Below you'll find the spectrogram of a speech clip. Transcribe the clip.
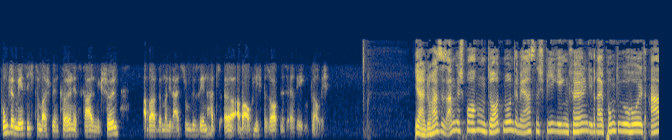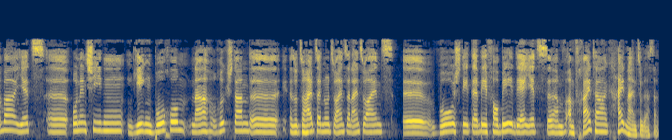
punktemäßig zum Beispiel in Köln jetzt gerade nicht schön. Aber wenn man die Leistung gesehen hat, äh, aber auch nicht besorgniserregend, glaube ich. Ja, du hast es angesprochen, Dortmund im ersten Spiel gegen Köln die drei Punkte geholt, aber jetzt äh, unentschieden gegen Bochum nach Rückstand, äh, also zur Halbzeit 0 zu 1, dann 1 zu 1. Äh, wo steht der BVB, der jetzt äh, am, Freitag Heidenheim zu Gast hat?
